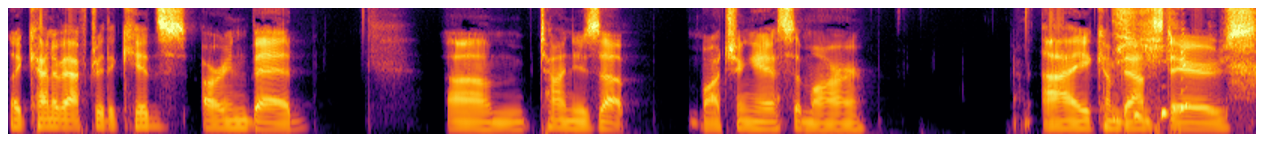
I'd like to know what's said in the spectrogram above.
like kind of after the kids are in bed um tanya's up watching asmr i come downstairs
